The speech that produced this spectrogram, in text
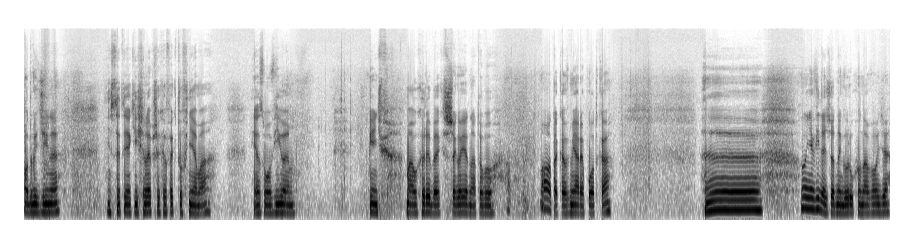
od godziny. Niestety jakichś lepszych efektów nie ma. Ja złowiłem pięć małych rybek, z czego jedna to był o taka w miarę płotka. Eee, no nie widać żadnego ruchu na wodzie.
